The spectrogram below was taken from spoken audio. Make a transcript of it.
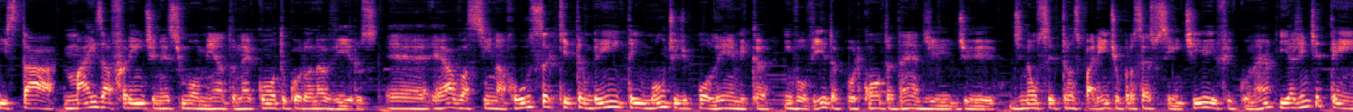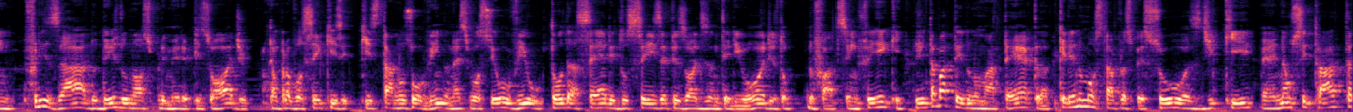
está mais à frente neste momento, né, contra o coronavírus, é, é a vacina russa, que também tem um monte de polêmica envolvida por conta, né, de, de, de não ser transparente o processo científico, né? E a gente tem frisado desde o nosso primeiro episódio, então para você que, que está nos ouvindo, né, se você ouviu toda a série dos seis episódios anteriores do, do Fato Sem Fake, a gente tá batendo numa tecla, querendo mostrar para as pessoas de que é, não se trata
